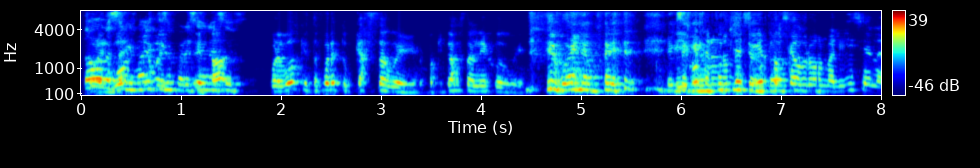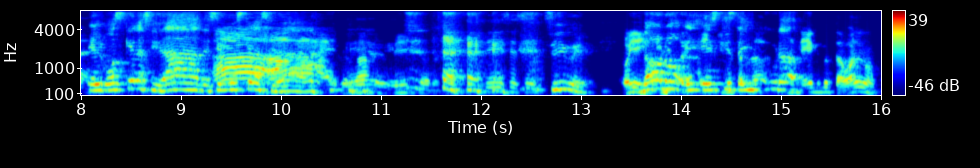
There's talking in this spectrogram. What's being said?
todos los animales que se parecen a esos. Por el bosque está fuera de tu casa, güey. ¿Para qué te vas tan lejos, güey? bueno, pues, exageré un poquito. desierto, entonces, cabrón, malicia. La... El bosque de la ciudad, es el bosque de la ciudad. Ay, no mames, sí. Sí, sí, sí. Güey. Oye, No, ¿y no, es- es que está bien alguna curada. anécdota o algo?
